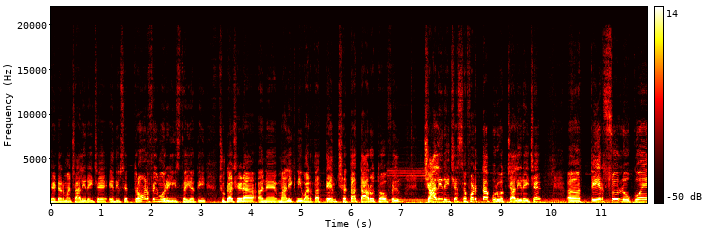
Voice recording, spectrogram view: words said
થિયેટરમાં ચાલી રહી છે. એ દિવસે ત્રણ ફિલ્મો રિલીઝ થઈ હતી, છૂટાછેડા અને માલિકની વાર્તા તેમ છતાં તારો થયો ફિલ્મ ચાલી રહી છે, સફળતાપૂર્વક ચાલી રહી છે. તેરસો લોકોએ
